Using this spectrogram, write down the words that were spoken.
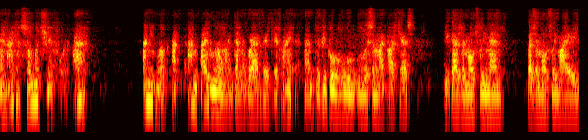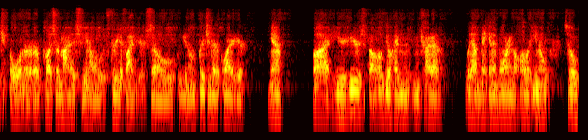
And I got so much shit for it. I, I mean, look, I, I, I know my demographic. If I, I, the people who, who listen to my podcast, you guys are mostly men. You guys are mostly my age, or, or plus or minus, you know, three to five years. So, you know, I'm preaching to the choir here, you know. But here, here's, I'll go ahead and, and try to, without making it boring, I'll, you know. So,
